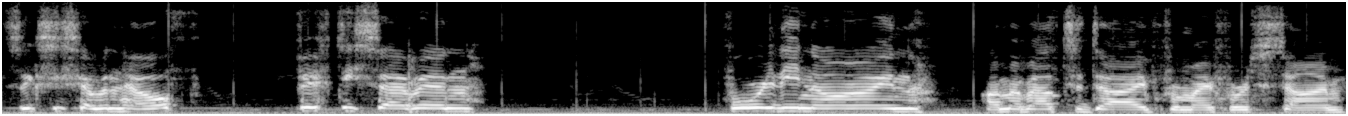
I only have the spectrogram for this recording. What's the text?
67 health. 57. 49. I'm about to die for my first time.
